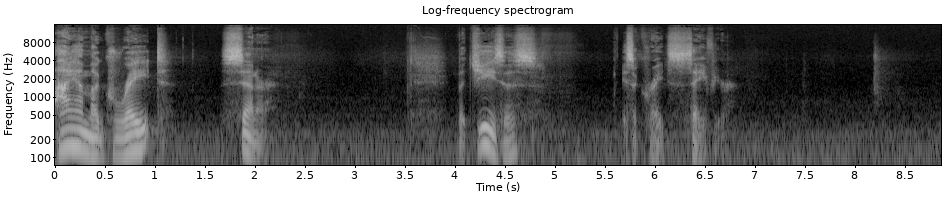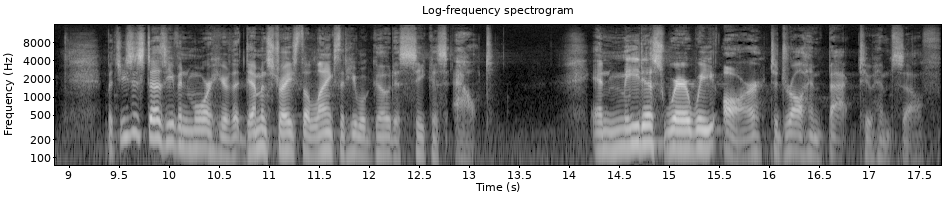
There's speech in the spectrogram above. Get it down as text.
I am a great sinner, but Jesus is a great Savior. But Jesus does even more here that demonstrates the lengths that he will go to seek us out and meet us where we are to draw him back to himself.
